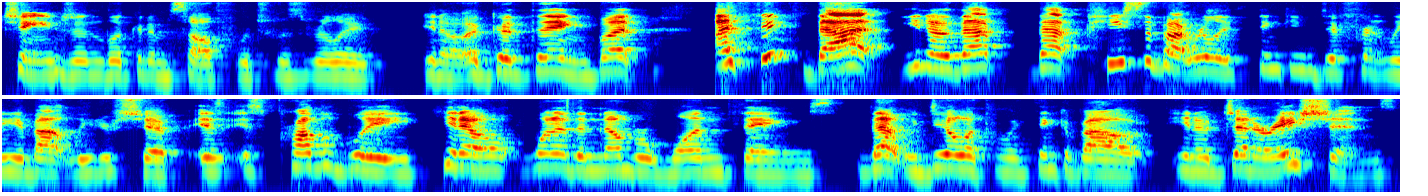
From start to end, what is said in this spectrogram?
change and look at himself which was really you know a good thing. But I think that you know that that piece about really thinking differently about leadership is is probably you know one of the number one things that we deal with when we think about you know generations.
